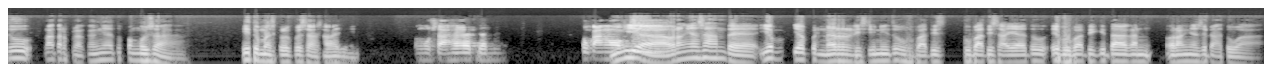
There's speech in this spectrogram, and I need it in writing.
tuh latar belakangnya tuh pengusaha. Itu mas kalau saya. Pengusaha dan tukang ngopi. Iya, orangnya santai. Ya, ya benar di sini tuh bupati bupati saya tuh, eh bupati kita kan orangnya sudah tua.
